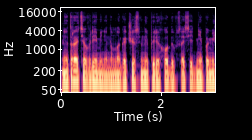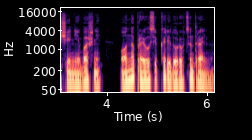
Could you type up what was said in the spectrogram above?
Не тратя времени на многочисленные переходы в соседние помещения и башни, он направился к коридору в центральную.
